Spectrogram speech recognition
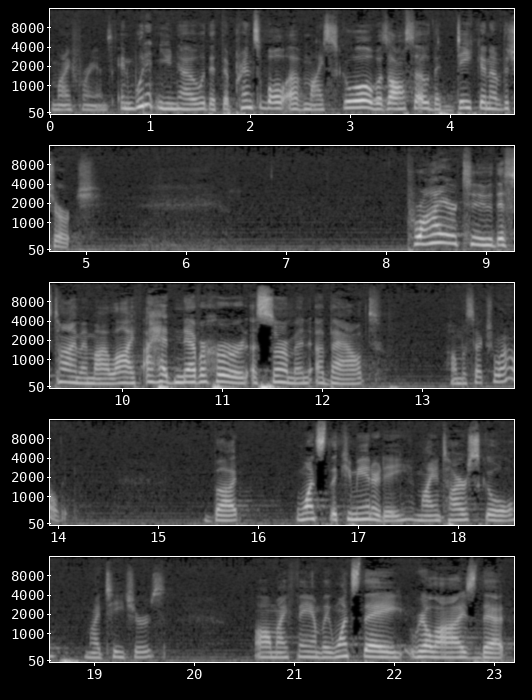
my friends. And wouldn't you know that the principal of my school was also the deacon of the church? Prior to this time in my life, I had never heard a sermon about homosexuality. But once the community, my entire school, my teachers, all my family, once they realized that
